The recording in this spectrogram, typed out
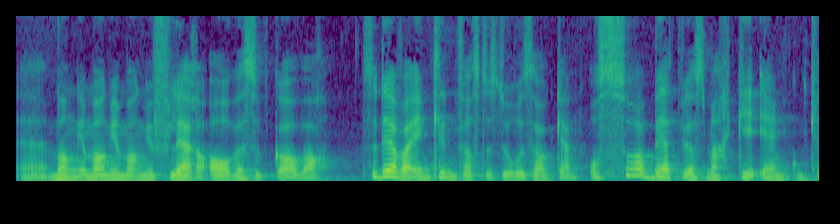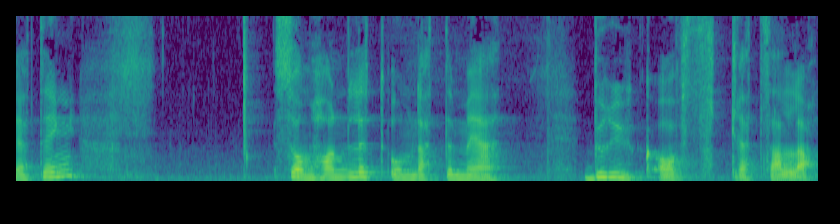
eh, mange, mange, mange flere arbeidsoppgaver. Så det var egentlig den første store saken. Og så bet vi oss merke i en konkret ting som handlet om dette med bruk av sikkerhetsceller.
